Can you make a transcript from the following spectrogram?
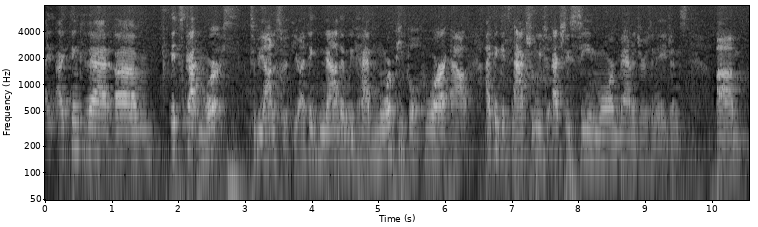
I, I think that um, it's gotten worse, to be honest with you. I think now that we've had more people who are out, I think it's actually we've actually seen more managers and agents um,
